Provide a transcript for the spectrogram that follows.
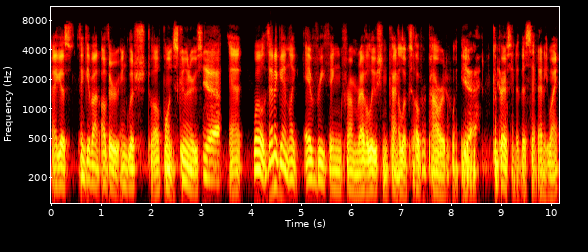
I guess, think about other English 12 point schooners. Yeah, At, well, then again, like everything from Revolution kind of looks overpowered in Yeah. comparison to this set, anyway.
